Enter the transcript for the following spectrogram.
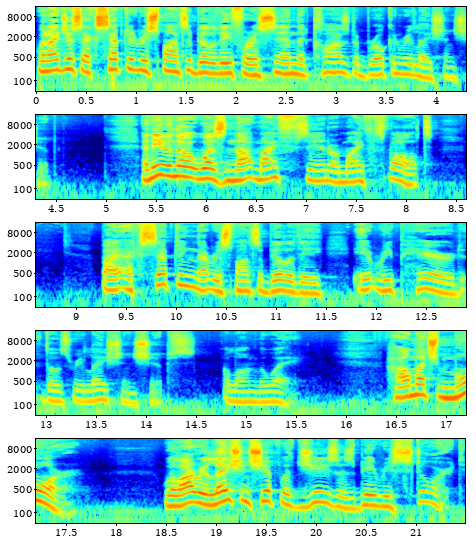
when I just accepted responsibility for a sin that caused a broken relationship. And even though it was not my sin or my fault, by accepting that responsibility, it repaired those relationships along the way. How much more will our relationship with Jesus be restored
